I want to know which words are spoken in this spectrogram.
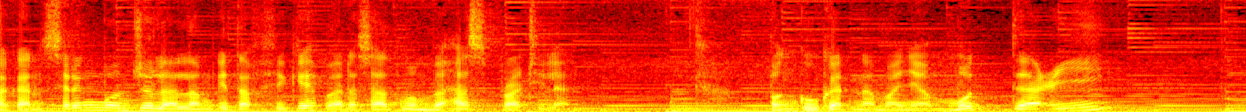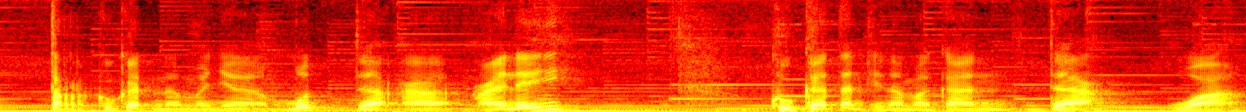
akan sering muncul dalam kitab fikih pada saat membahas peradilan. Penggugat namanya mudda'i tergugat namanya mudda'a alaih gugatan dinamakan dakwa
